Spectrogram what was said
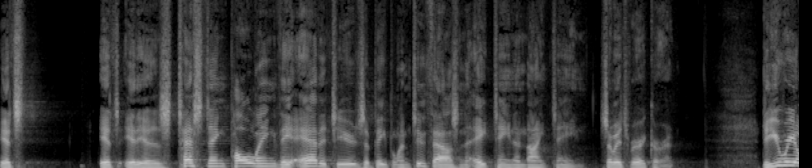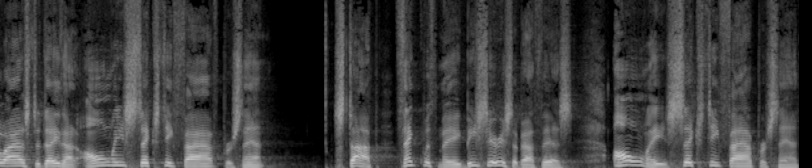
It's, it's, it is testing, polling the attitudes of people in 2018 and 19. So it's very current. Do you realize today that only 65%, stop, think with me, be serious about this, only 65%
